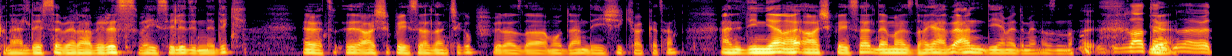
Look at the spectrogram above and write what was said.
Akın Eldes'le beraberiz. Veysel'i dinledik. Evet e, Aşık Veysel'den çıkıp biraz daha modern değişik hakikaten. Hani dinleyen Aşık Veysel demez daha. Yani ben diyemedim en azından. E, zaten yeah. evet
